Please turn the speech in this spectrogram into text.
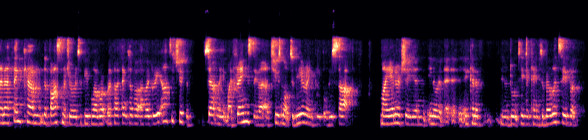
and I think um, the vast majority of people I work with, I think, have a, have a great attitude. Certainly, my friends do. I, choose not to be around people who sap my energy and you know, it, it, kind of you know don't take accountability. But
